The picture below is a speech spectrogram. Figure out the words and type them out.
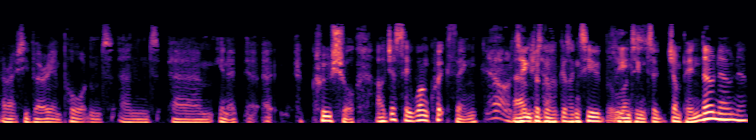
are actually very important and um, you know uh, uh, crucial. I'll just say one quick thing No, um, because, because I can see you Please. wanting to jump in. No, no, no.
